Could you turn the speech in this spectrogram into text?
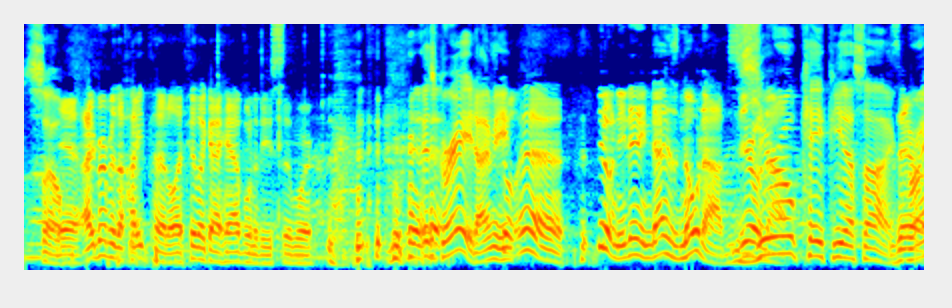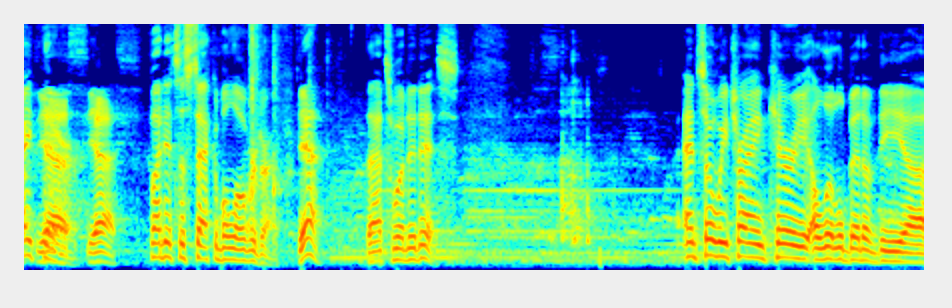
So Yeah, I remember the hype pedal. I feel like I have one of these somewhere. it's great. I mean, Oh, yeah. You don't need any. That is no knobs. Zero. zero knobs. KPSI, Zero. right there. Yes. Yes. But it's a stackable overdrive. Yeah. That's what it is. And so we try and carry a little bit of the, uh,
